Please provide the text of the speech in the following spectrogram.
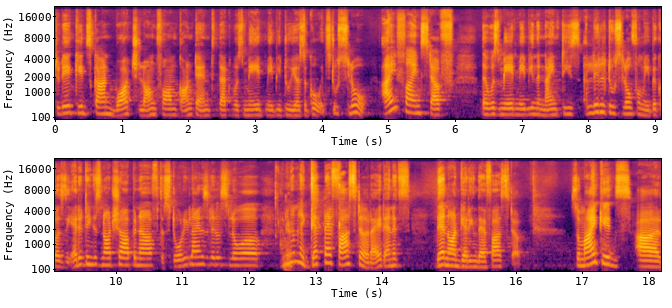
today kids can't watch long form content that was made maybe two years ago. It's too slow. I find stuff that was made maybe in the 90s a little too slow for me because the editing is not sharp enough, the storyline is a little slower. I mean, Yeah. I'm like, get there faster, right? And it's they're not getting there faster. So my kids are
